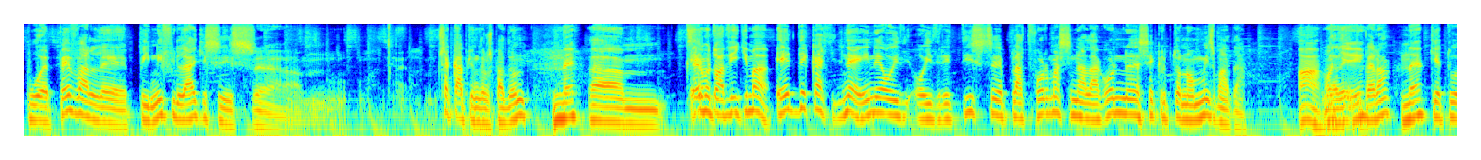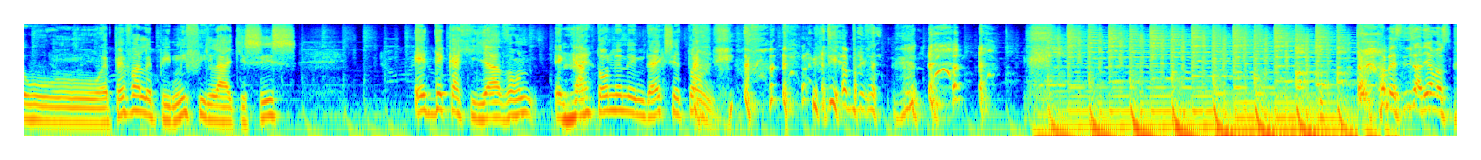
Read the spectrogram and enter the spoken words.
που επέβαλε ποινή φυλάκισης σε κάποιον τέλος πάντων. Ναι. Ξέρουμε το αδίκημα. 11, ναι, είναι ο, ιδ- ο ιδρυτής πλατφόρμας συναλλαγών ε, σε κρυπτονομίσματα. Α, οκ. δηλαδή εκεί πέρα. Ναι. Και του επέβαλε ποινή φυλάκισης 11.196 ετών. Τι Με στείλει αδιάβαστο.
